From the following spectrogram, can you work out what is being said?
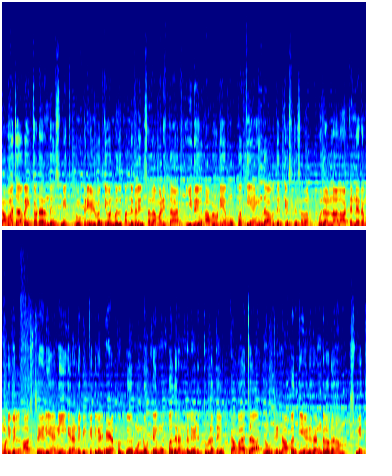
கவாஜாவை தொடர்ந்து ஸ்மித் நூற்றி எழுபத்தி ஒன்பது பந்துகளில் சதம் அடித்தார். இது அவருடைய முப்பத்தி ஐந்தாவது டெஸ்ட் சதம். முதல் நாள் ஆட்ட நேர முடிவில் ஆஸ்திரேலிய அணி இரண்டு விக்கெட்டுகள் இழப்புக்கு முன்னூற்றி முப்பது ரன்கள் எடுத்துள்ளது. கவாஜா நூற்றி நாற்பத்தி ஏழு ரன்களுடனும் ஸ்மித்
